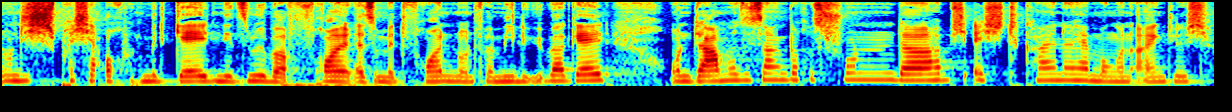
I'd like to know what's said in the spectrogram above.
und ich spreche ja auch mit Geld, jetzt nur über Freunde, also mit Freunden und Familie über Geld. Und da muss ich sagen, doch ist schon, da habe ich echt keine Hemmungen eigentlich.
